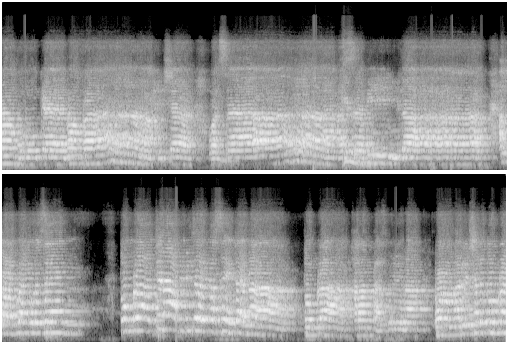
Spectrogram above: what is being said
إنه كان فاحشا وساء سبيلا আল্লাহ রাব্বুল আলামিন বলেছেন তোমরা জেনা বিচারের কাছে যায় না তোমরা হারাম কাজ করিও না পর নারীর সাথে তোমরা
